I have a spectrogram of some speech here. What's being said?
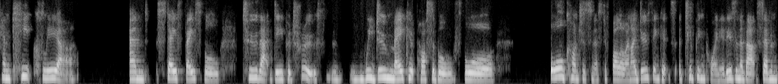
can keep clear and stay faithful to that deeper truth, we do make it possible for all consciousness to follow. And I do think it's a tipping point. It isn't about 7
